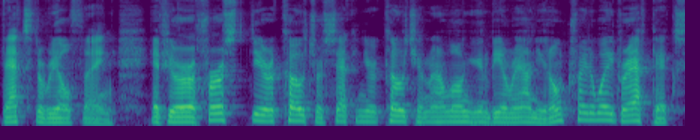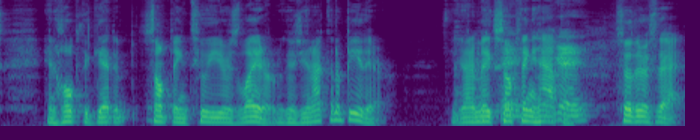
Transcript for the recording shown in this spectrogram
That's the real thing. If you're a first year coach or second year coach, you know how long you're going to be around. You don't trade away draft picks and hope to get something two years later because you're not going to be there. You got to make something happen. okay. So there's that.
